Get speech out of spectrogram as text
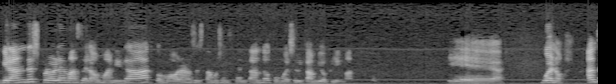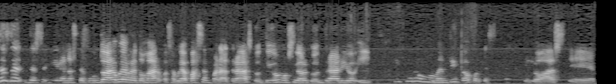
grandes problemas de la humanidad como ahora nos estamos enfrentando, como es el cambio climático. Eh, bueno, antes de, seguir en este punto, ahora voy a retomar, o sea, voy a pasar para atrás, contigo hemos ido al contrario y quiero un momentito, porque sé que lo has... Eh,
